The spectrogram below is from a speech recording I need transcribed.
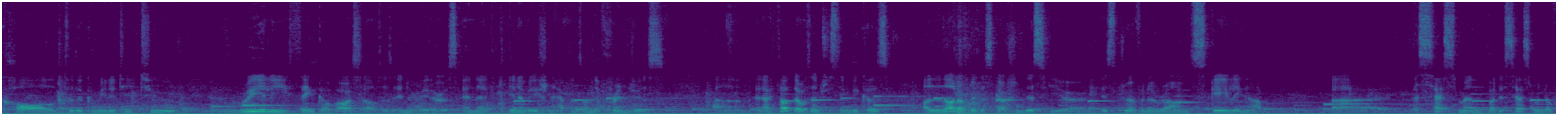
call to the community to really think of ourselves as innovators and that innovation happens on the fringes. Um, and I thought that was interesting because a lot of the discussion this year is driven around scaling up uh, assessment, but assessment of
